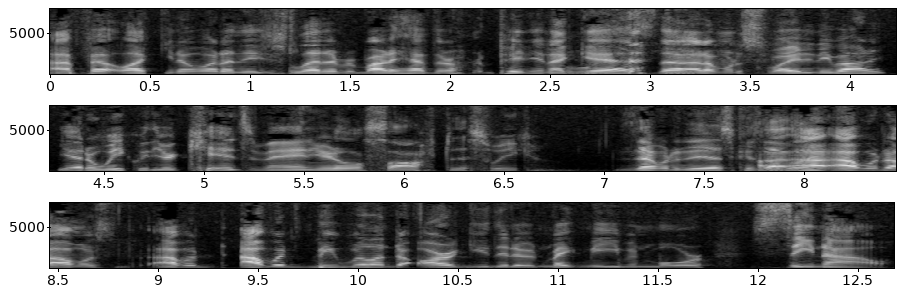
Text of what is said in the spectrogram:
I felt like, you know what? I need to just let everybody have their own opinion, I guess. I don't want to sway anybody. You had a week with your kids, man. You're a little soft this week. Is that what it is? Because I, I, I would almost, I would, I would be willing to argue that it would make me even more senile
